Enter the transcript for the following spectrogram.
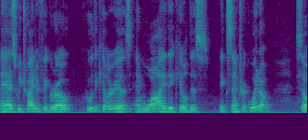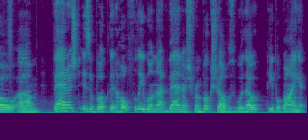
as we try to figure out who the killer is and why they killed this eccentric widow. So, um, Vanished is a book that hopefully will not vanish from bookshelves without people buying it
